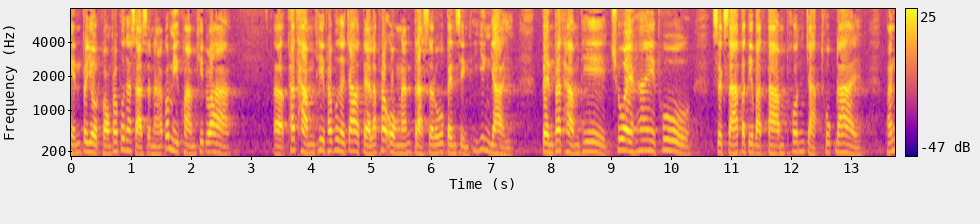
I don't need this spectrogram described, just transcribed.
เห็นประโยชน์ของพระพุทธศาสนาก็มีความคิดว่าพระธรรมที่พระพุทธเจ้าแต่ละพระองค์นั้นตรัสรู้เป็นสิ่งที่ยิ่งใหญ่ เป็นพระธรรมที่ช่วยให้ผู้ศึกษาปฏิบัติตามพ้นจากทุกข์ได้ มัน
